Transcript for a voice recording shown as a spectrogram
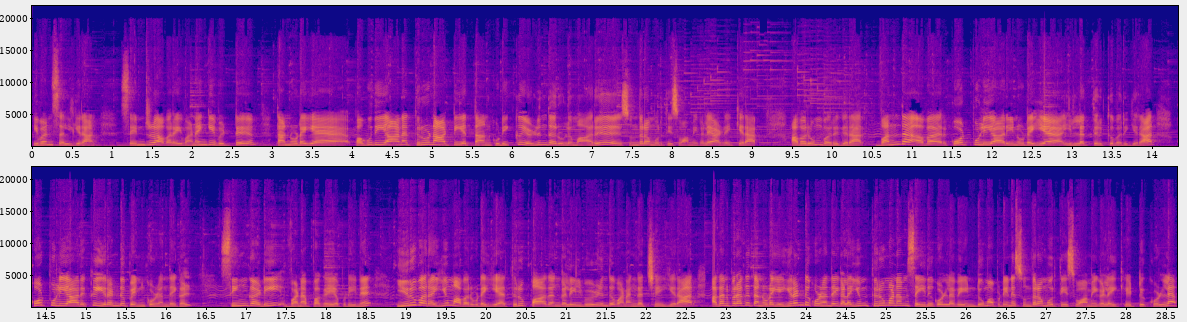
இவன் செல்கிறான். சென்று அவரை வணங்கிவிட்டு தன்னுடைய பகுதியான திருநாட்டியத்தான் குடிக்கு எழுந்தருளுமாறு சுந்தரமூர்த்தி சுவாமிகளை அழைக்கிறார். அவரும் வருகிறார். வந்த அவர் கோட்புலியாரினுடைய இல்லத்திற்கு வருகிறார். கோட்புலியாருக்கு இரண்டு பெண் குழந்தைகள். சிங்கடி வனப்பகை அப்படின்னு இருவரையும் அவருடைய திருப்பாதங்களில் விழுந்து வணங்கச் செய்கிறார். அதன் பிறகு தன்னுடைய இரண்டு குழந்தைகளையும் திருமணம் செய்து கொள்ள வேண்டும் அப்படின்னு சுந்தரமூர்த்தி சுவாமிகளை கேட்டுக்கொள்ள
